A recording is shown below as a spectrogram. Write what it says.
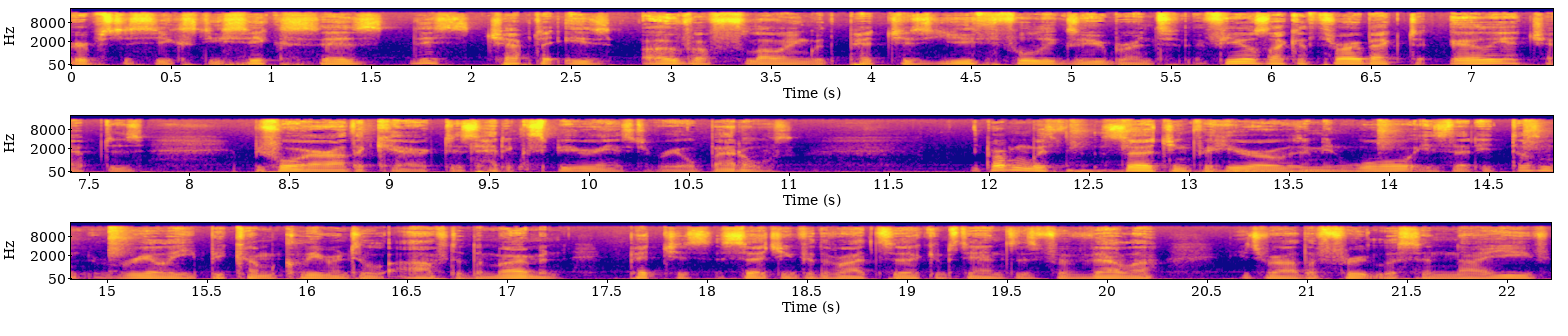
Ripster66 says, This chapter is overflowing with Petya's youthful exuberance. It feels like a throwback to earlier chapters before our other characters had experienced real battles. The problem with searching for heroism in war is that it doesn't really become clear until after the moment. Petya's searching for the right circumstances for valour is rather fruitless and naive.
